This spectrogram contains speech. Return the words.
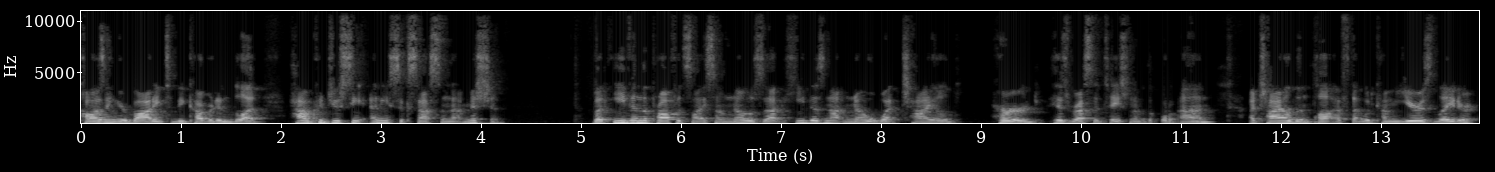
causing your body to be covered in blood. How could you see any success in that mission? But even the Prophet ﷺ knows that he does not know what child heard his recitation of the Quran, a child in Ta'if that would come years later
